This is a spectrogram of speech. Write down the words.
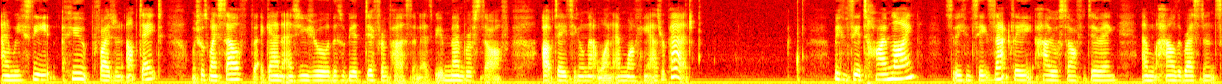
And we see who provided an update, which was myself, but again, as usual, this would be a different person, as be a member of staff, updating on that one and marking it as repaired. We can see a timeline, so we can see exactly how your staff are doing and how the residents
